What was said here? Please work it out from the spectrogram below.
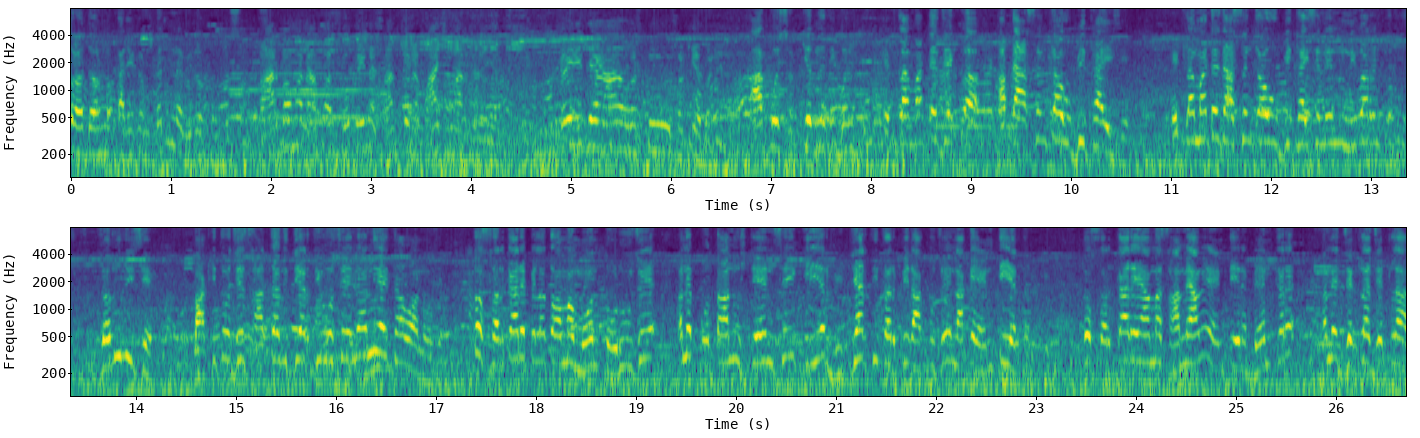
ઉત્તર દળનો કાર્યક્રમ કરીને વિરોધ પ્રદર્શન બારમામાં લાંબા છોકરીને સાતસો ને પાંચ માર્ક કઈ રીતે આ વસ્તુ શક્ય બને? આ કોઈ શક્ય જ નથી બનતું. એટલા માટે જ એક આપણે આશંકા ઊભી થાય છે. એટલા માટે જ આશંકાઓ ઊભી થાય છે અને એનું નિવારણ કરવું જરૂરી છે. બાકી તો જે સાચા વિદ્યાર્થીઓ છે, એને અન્યાય થવાનો છે. તો સરકારે પહેલાં તો આમાં મૌન તોડવું જોઈએ અને પોતાનું સ્ટેન્ડ છે એ ક્લિયર વિદ્યાર્થી તરફી રાખવું જોઈએ, ના કે એનટીએ તરફી. તો સરકારે આમાં સામે આવે એનટીએને બેન કરે અને જેટલા જેટલા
